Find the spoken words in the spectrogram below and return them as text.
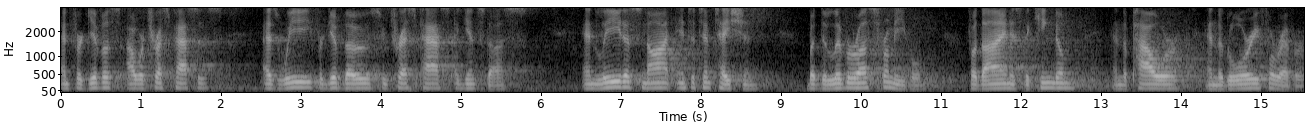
and forgive us our trespasses, as we forgive those who trespass against us. And lead us not into temptation, but deliver us from evil. For thine is the kingdom, and the power, and the glory forever.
